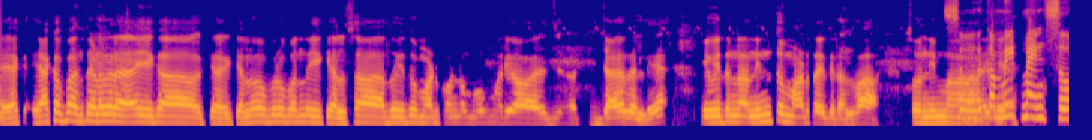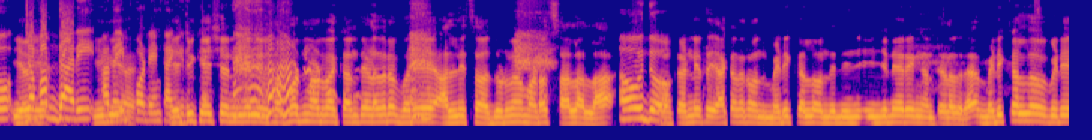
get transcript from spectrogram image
ಯಾಕ್- ಯಾಕಪ್ಪ ಅಂತ ಹೇಳಿದ್ರೆ ಈಗ ಕೆಲವೊಬ್ರು ಬಂದು ಈ ಕೆಲಸ ಅದು ಇದು ಮಾಡ್ಕೊಂಡು ಮೂಗ್ ಮರಿಯೋ ಜಾಗದಲ್ಲಿ ನೀವು ಇದನ್ನ ನಿಂತು ಮಾಡ್ತಾ ಇದೀರಲ್ವಾ ಸೊ ನಿಮ್ಮ ಕಮಿಟ್ಮೆಂಟ್ಸ್ ಜವಾಬ್ದಾರಿ ಇಂಪಾರ್ಟೆಂಟ್ ಎಜುಕೇಶನ್ಗೆ ನೀವು ಸಪೋರ್ಟ್ ಮಾಡ್ಬೇಕಂತ ಹೇಳಿದ್ರೆ ಬರೀ ಅಲ್ಲಿ ದುಡಿಮೆ ಮಾಡೋದು ಸಾಲಲ್ಲ. ಹೌದು. ಖಂಡಿತ ಯಾಕಂದ್ರೆ ಒಂದು ಮೆಡಿಕಲ್ ಒಂದು ಇಂಜಿನಿಯರಿಂಗ್ ಅಂತ ಹೇಳಿದ್ರೆ ಮೆಡಿಕಲ್ ಬಿಡಿ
